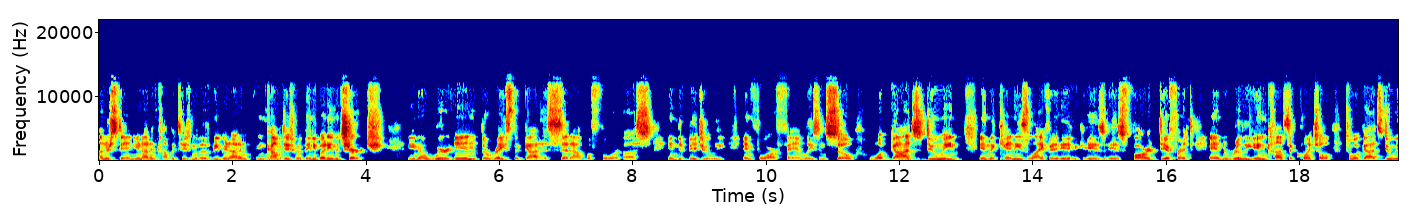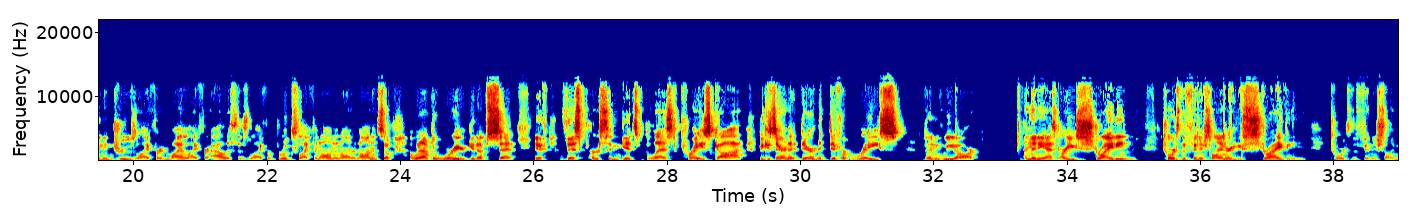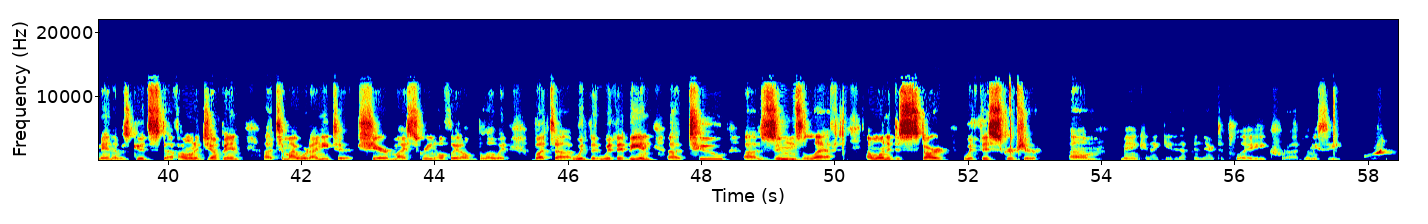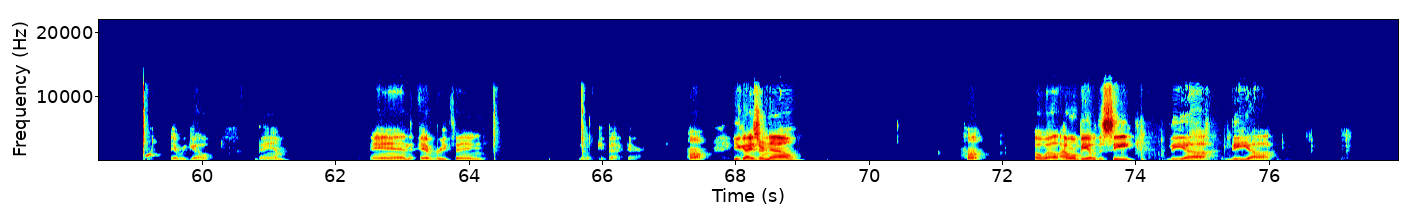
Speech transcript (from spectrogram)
understand you're not in competition with other people. You're not in, in competition with anybody in the church you know, we're in the race that God has set out before us individually and for our families. And so, what God's doing in the Kenny's life is is far different and really inconsequential to what God's doing in Drew's life or in my life or Alice's life or Brooke's life and on and on and on. And so, I wouldn't have to worry or get upset if this person gets blessed. Praise God because they're in a they're in a different race than we are and then he asked, Are you striding towards the finish line or are you striving towards the finish line? Man, that was good stuff. I want to jump in uh, to my word. I need to share my screen. Hopefully, I don't blow it. But uh, with, the, with it being uh, two uh, Zooms left, I wanted to start with this scripture. Um, man, can I get it up in there to play? Crud. Let me see. There we go. Bam and everything. Nope, get back there. Huh. You guys are now. Huh. Oh well, I won't be able to see the uh the uh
